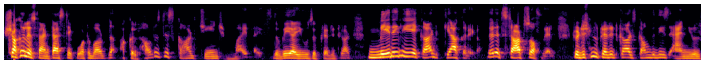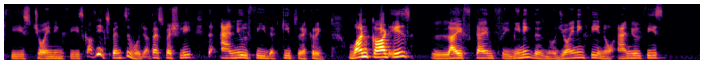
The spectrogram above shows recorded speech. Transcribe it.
Shakal is fantastic. What about the Akal? How does this card change my life? The way I use a credit card. Mere liye card kya karega? Then it starts off well. Traditional credit cards come with these annual fees, joining fees. Kafi expensive ho jata, especially the annual fee that keeps recurring. One card is lifetime free, meaning there's no joining fee, no annual fees,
